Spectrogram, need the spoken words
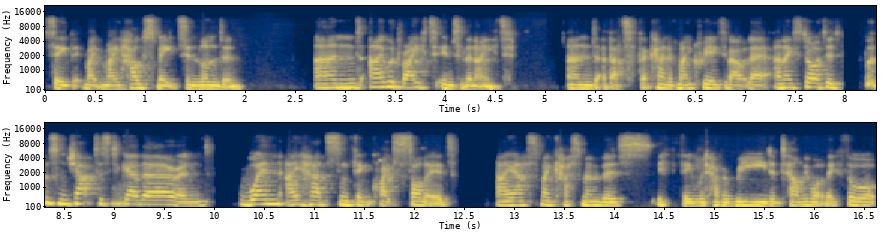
say that my, my housemates in London. And I would write into the night. And that's that kind of my creative outlet. And I started putting some chapters together. And when I had something quite solid, I asked my cast members if they would have a read and tell me what they thought.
